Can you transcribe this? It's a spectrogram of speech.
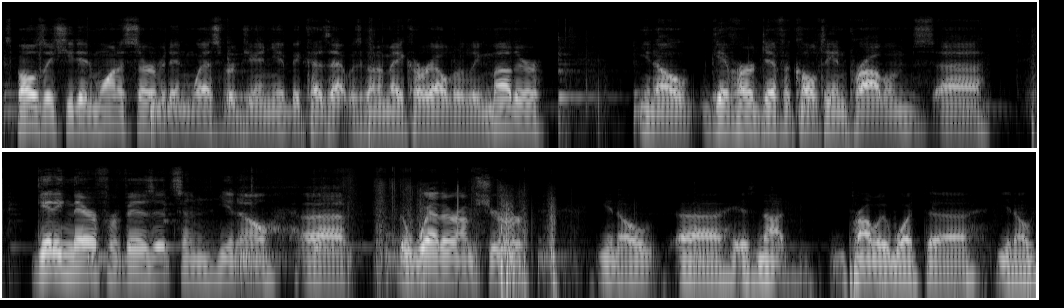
Supposedly, she didn't want to serve it in West Virginia because that was going to make her elderly mother you know, give her difficulty and problems uh, getting there for visits, and you know, uh, the weather. I'm sure, you know, uh, is not probably what uh, you know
